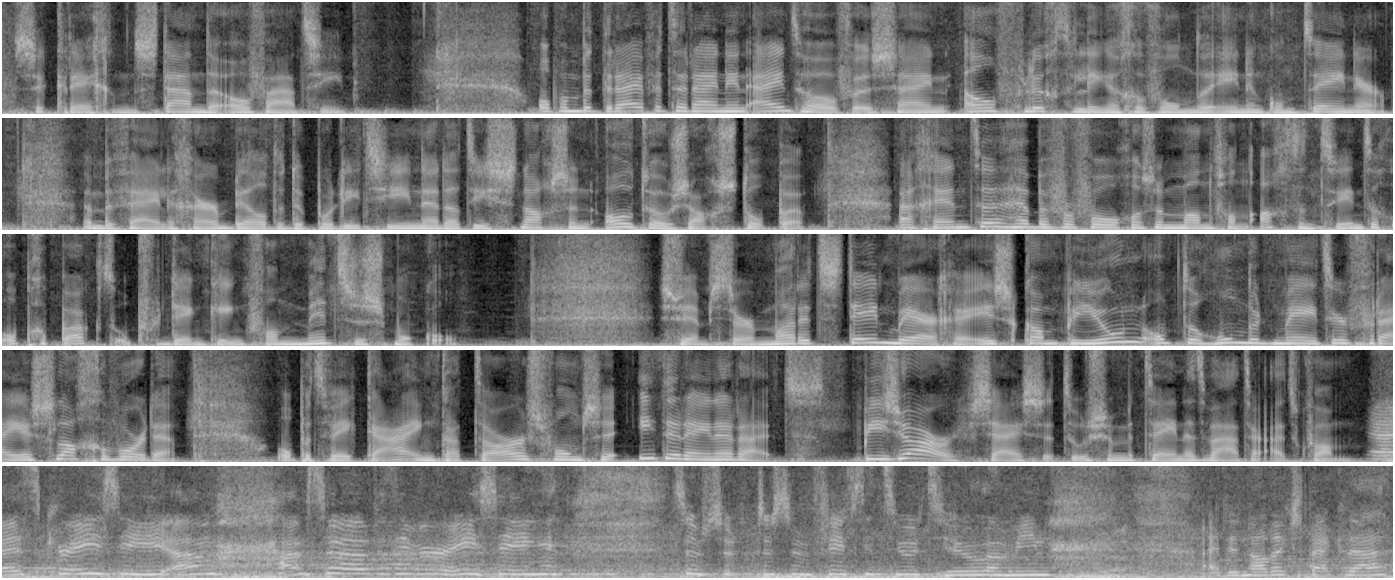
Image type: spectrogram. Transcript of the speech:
Ze kreeg een staande ovatie. Op een bedrijventerrein in Eindhoven zijn elf vluchtelingen gevonden in een container. Een beveiliger belde de politie nadat hij s'nachts een auto zag stoppen. Agenten hebben vervolgens een man van 28 opgepakt op verdenking van mensensmokkel. Zwemster Marit Steenbergen is kampioen op de 100 meter vrije slag geworden. Op het WK in Qatar zwom ze iedereen eruit. Bizar, zei ze toen ze meteen het water uitkwam. Yeah, it's crazy. Um, I'm so happy to be racing to some 52 too. I mean, I did not expect that.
